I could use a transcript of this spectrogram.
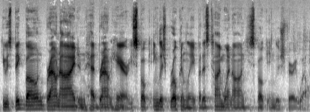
He was big boned, brown eyed, and had brown hair. He spoke English brokenly, but as time went on, he spoke English very well.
